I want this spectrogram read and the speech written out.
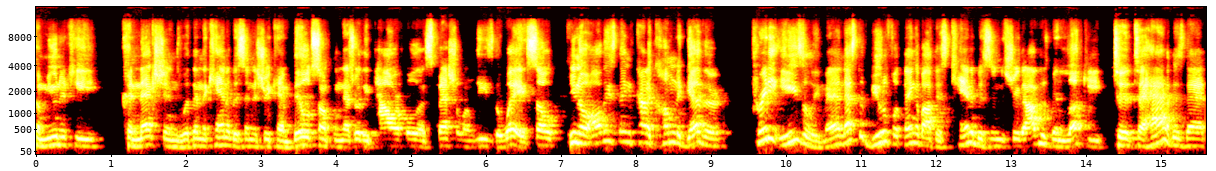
community connections within the cannabis industry can build something that's really powerful and special and leads the way. So, you know, all these things kind of come together pretty easily, man. That's the beautiful thing about this cannabis industry that I've just been lucky to, to have is that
